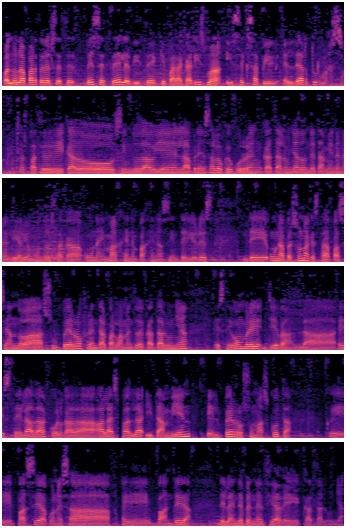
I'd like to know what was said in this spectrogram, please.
cuando una parte del PSC le dice que para carisma y sex appeal, el de Artur Mas. Mucho espacio dedicado, sin duda, hoy en la prensa, lo que ocurre en Cataluña, donde también en el diario El Mundo destaca una imagen en páginas interiores de una persona que está paseando a su perro frente al Parlamento de Cataluña. Este hombre lleva la estelada colgada a la espalda y también el perro, su mascota, que pasea con esa eh, bandera de la independencia de Cataluña.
